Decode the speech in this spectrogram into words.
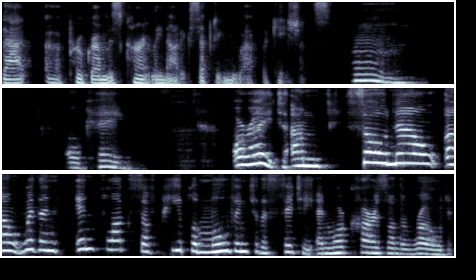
that uh, program is currently not accepting new applications. Hmm. Okay. All right, um, so now, uh, with an influx of people moving to the city and more cars on the road,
